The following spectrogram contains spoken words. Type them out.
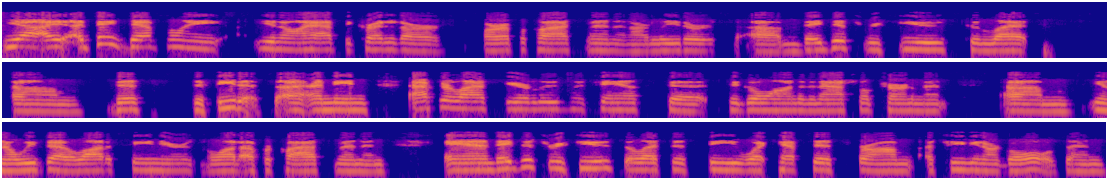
Yeah, I, I think definitely, you know, I have to credit our, our upperclassmen and our leaders. Um, they just refused to let um, this defeat us. I, I mean, after last year losing a chance to, to go on to the national tournament, um, you know, we've got a lot of seniors, and a lot of upperclassmen, and and they just refused to let this be what kept us from achieving our goals. And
